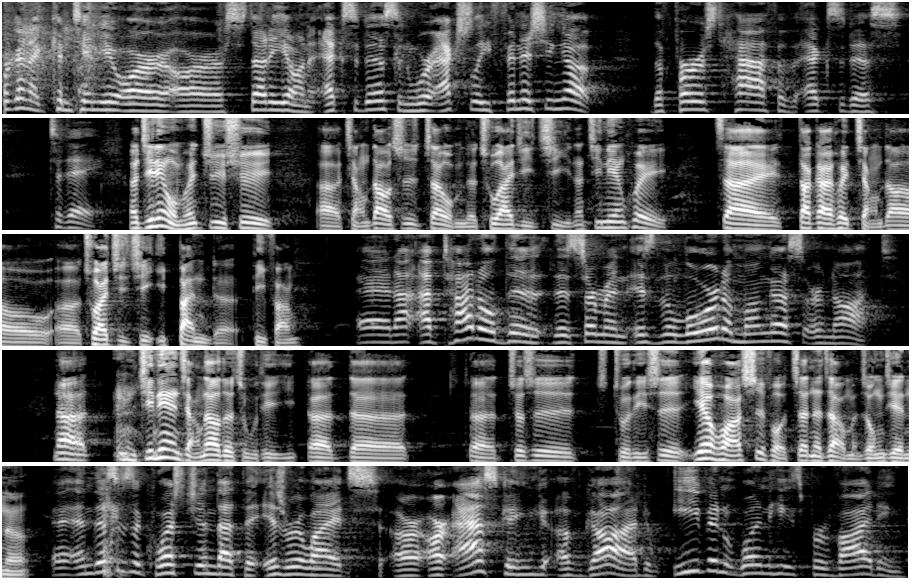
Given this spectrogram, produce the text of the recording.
We're going to continue our, our study on Exodus, and we're actually finishing up the first half of Exodus today. 那今天我们会继续呃讲到是在我们的出埃及记，那今天会在大概会讲到呃出埃及记一半的地方。 And I, I've titled the, this sermon, Is the Lord Among Us or Not? 那今天讲到的主题呃的 呃就是主题是耶和华是否真的在我们中间呢？ And this is a question that the Israelites are, are asking of God, even when He's providing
